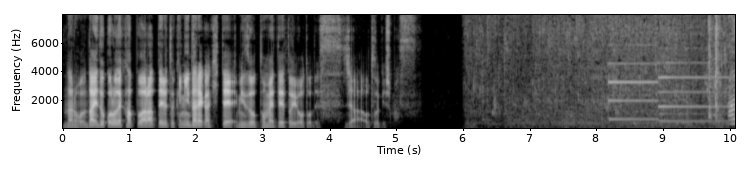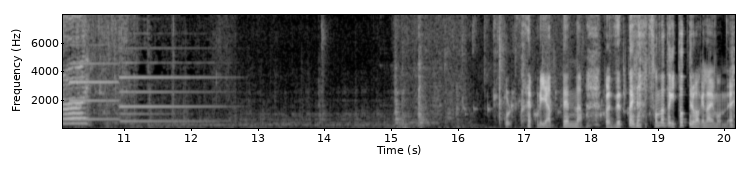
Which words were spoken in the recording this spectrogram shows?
なるほど。台所でカップを洗っている時に誰か来て水を止めてという音です。じゃあお届けします。はーい。これこれこれやってんな。これ絶対そんな時撮ってるわけないもんね。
